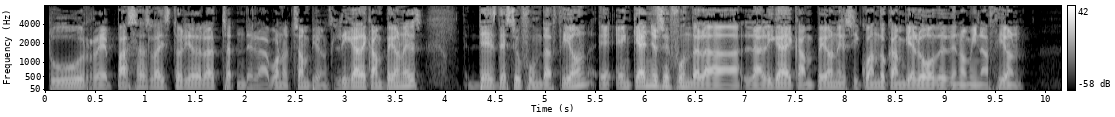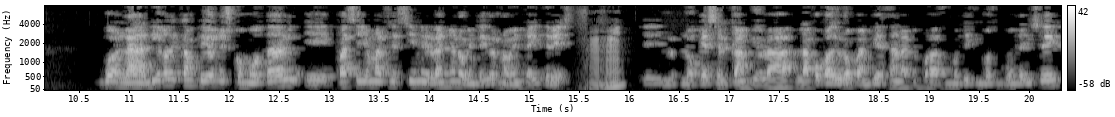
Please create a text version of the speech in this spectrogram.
tú repasas la historia de la, de la, bueno, Champions, Liga de Campeones, desde su fundación. ¿E, ¿En qué año se funda la, la Liga de Campeones y cuándo cambia luego de denominación? Bueno, la Liga de Campeones como tal eh, pasa a llamarse así en el año 92-93, eh, lo, que es el cambio. La, la, Copa de Europa empieza en la temporada 55-56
